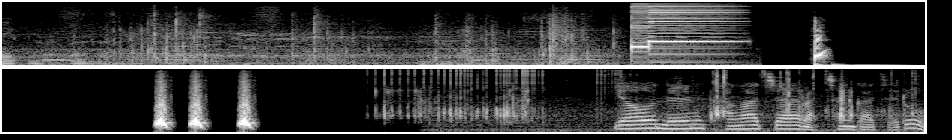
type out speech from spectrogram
아이고. 여우는 강아지와 마찬가지로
